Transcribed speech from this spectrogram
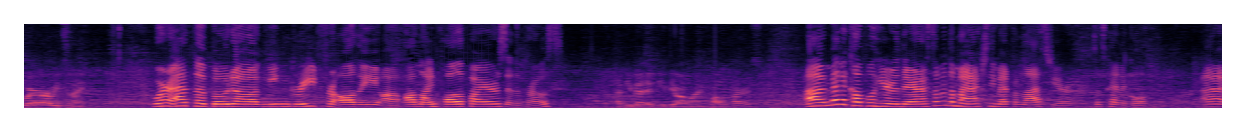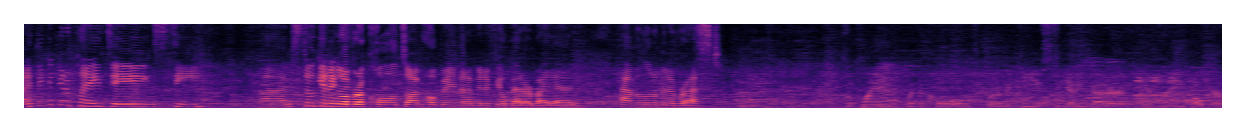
where are we tonight? We're at the Bodog meet and greet for all the uh, online qualifiers and the pros. Have you met any of the online qualifiers? I met a couple here and there. Some of them I actually met from last year, so it's kind of cool. Uh, I think I'm going to play day C. Uh, I'm still getting over a cold, so I'm hoping that I'm going to feel better by then. Have a little bit of rest. So playing with a cold, what are the keys to getting better when you're playing poker?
